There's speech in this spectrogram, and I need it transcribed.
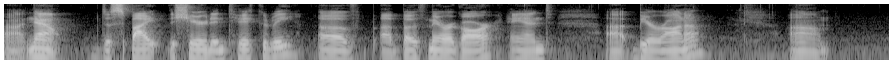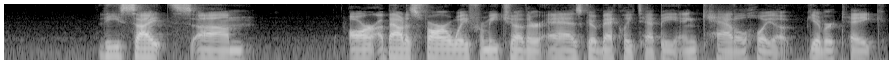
Uh, now, despite the shared antiquity of uh, both Mehrgarh and uh, Bhirrana, um, these sites um, are about as far away from each other as Göbekli Tepe and Çatal Hoyuk, give or take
